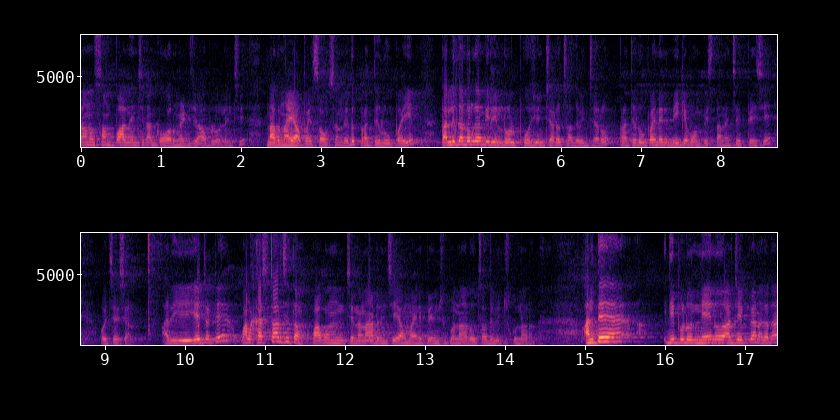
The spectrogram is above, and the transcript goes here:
తను సంపాదించిన గవర్నమెంట్ జాబ్లో నుంచి నాకు నా యాభై అవసరం లేదు ప్రతి రూపాయి తల్లిదండ్రులుగా మీరు ఇన్ని రోజులు పోషించారు చదివించారు ప్రతి రూపాయి నేను మీకే పంపిస్తానని చెప్పేసి వచ్చేసాను. అది ఏంటంటే వాళ్ళ కష్టార్జితం. పాపం చిన్ననాటి నుంచి అమ్మాయిని పెంచుకున్నారు చదివించుకున్నారు. అంటే ఇది ఇప్పుడు నేను అది చెప్పాను కదా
